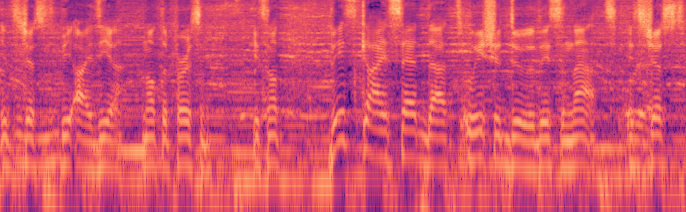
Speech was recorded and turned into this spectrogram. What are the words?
it's just the idea, not the person. It's not. This guy said that we should do this and that. It's oh, just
